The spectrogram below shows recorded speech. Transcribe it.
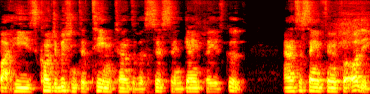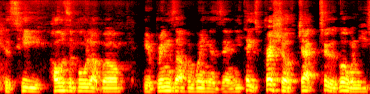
but his contribution to the team in terms of assists and gameplay is good. And it's the same thing for Ollie because he holds the ball up well. He brings other wingers in. He takes pressure off Jack too as well when he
